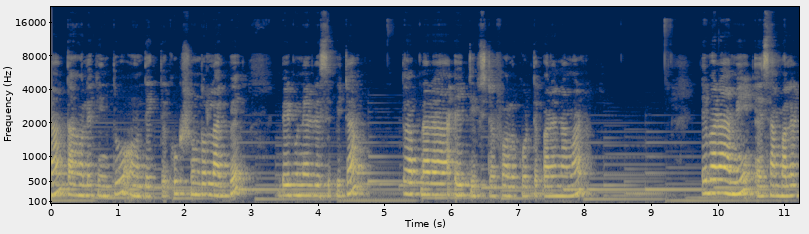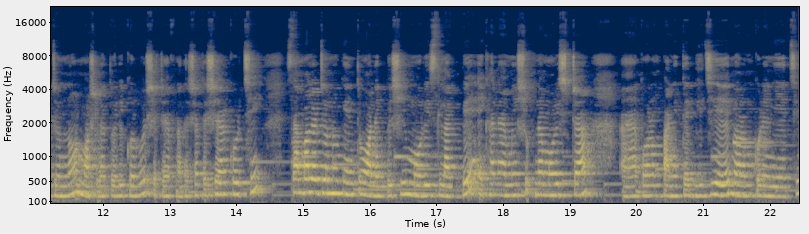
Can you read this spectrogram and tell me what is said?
না, তাহলে কিন্তু দেখতে খুব সুন্দর লাগবে বেগুনের রেসিপিটা তো আপনারা এই টিপসটা ফলো করতে পারেন আমার। এবারে আমি এই সাম্বালের জন্য মশলা তৈরি করব সেটা আপনাদের সাথে শেয়ার করছি। সাম্বালের জন্য কিন্তু অনেক বেশি মরিচ লাগবে। এখানে আমি শুকনো মরিচটা গরম পানিতে ভিজিয়ে নরম করে নিয়েছি।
